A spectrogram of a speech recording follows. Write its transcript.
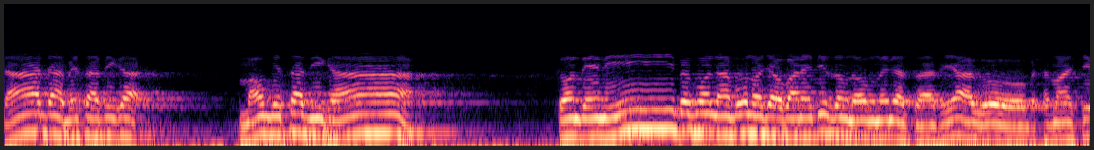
ဒါတပစ္စတိကမောင်ပစ္စတိက တွန်တင်သည်ဘဂဝန္တဘုန်းတော်ကြောင့်ပါနေပြည့်စုံတော်မူတဲ့မြတ်စွာဘုရားကိုပထမရှိ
